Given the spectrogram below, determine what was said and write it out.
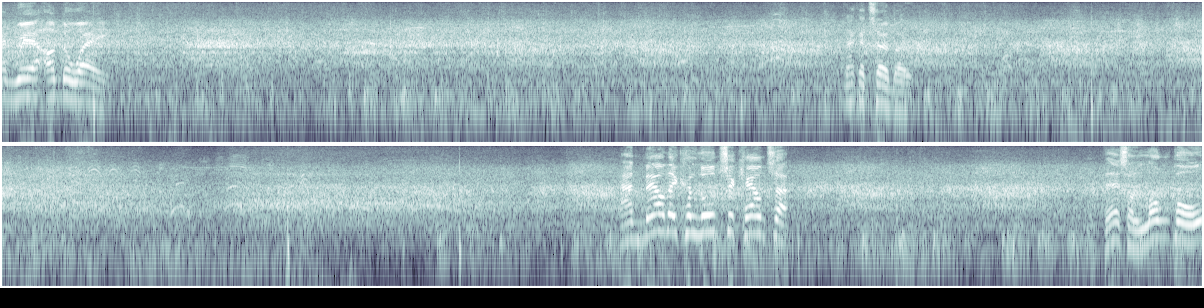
And we're underway. Nagatomo. And now they can launch a counter. There's a long ball.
